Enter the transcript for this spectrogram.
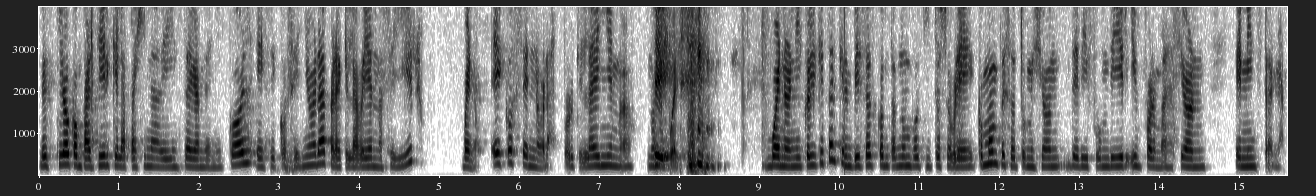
les quiero compartir que la página de Instagram de Nicole es Ecoseñora para que la vayan a seguir. Bueno, Ecosenora, porque la ñ no, no se puede. bueno, Nicole, ¿qué tal que empiezas contando un poquito sobre cómo empezó tu misión de difundir información en Instagram?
